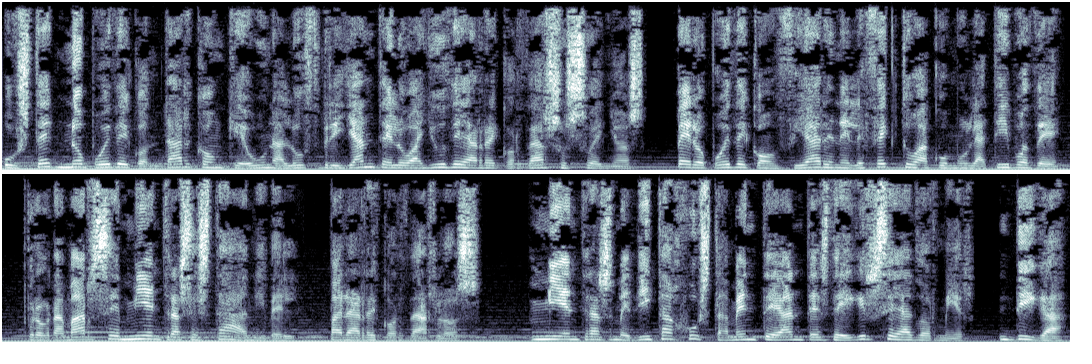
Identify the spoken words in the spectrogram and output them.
Usted no puede contar con que una luz brillante lo ayude a recordar sus sueños, pero puede confiar en el efecto acumulativo de, programarse mientras está a nivel, para recordarlos. Mientras medita justamente antes de irse a dormir, diga,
